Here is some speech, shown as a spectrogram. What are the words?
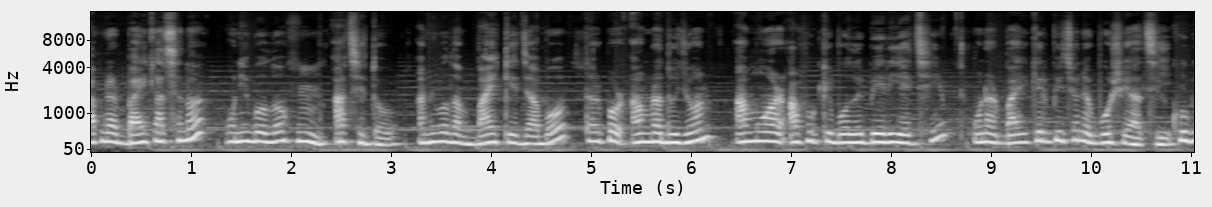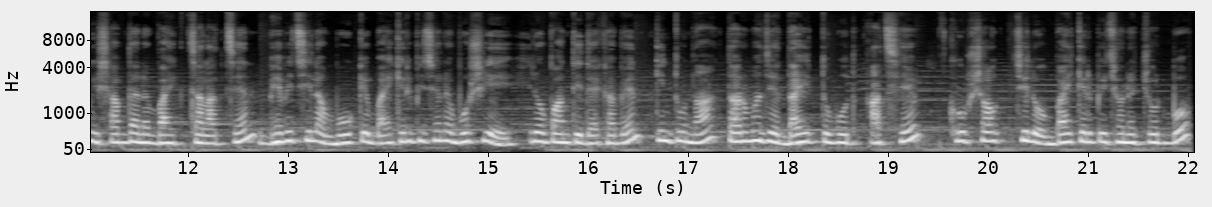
আপনার বাইক আছে না? উনি বলল, হুম, আছে তো। আমি বললাম বাইকে যাব? তারপর আমরা দুজন আমু আর আফুকে বলে বেরিয়েছি। ওনার বাইকের পিছনে বসে আছি। খুবই সাবধানে বাইক চালাচ্ছেন। ভেবেছিলাম বউকে বাইকের পিছনে বসিয়ে হিরোপান্তি দেখাবেন, কিন্তু না, তার মাঝে দায়িত্ববোধ আছে। খুব শখ ছিল বাইকের পিছনে চড়বো,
